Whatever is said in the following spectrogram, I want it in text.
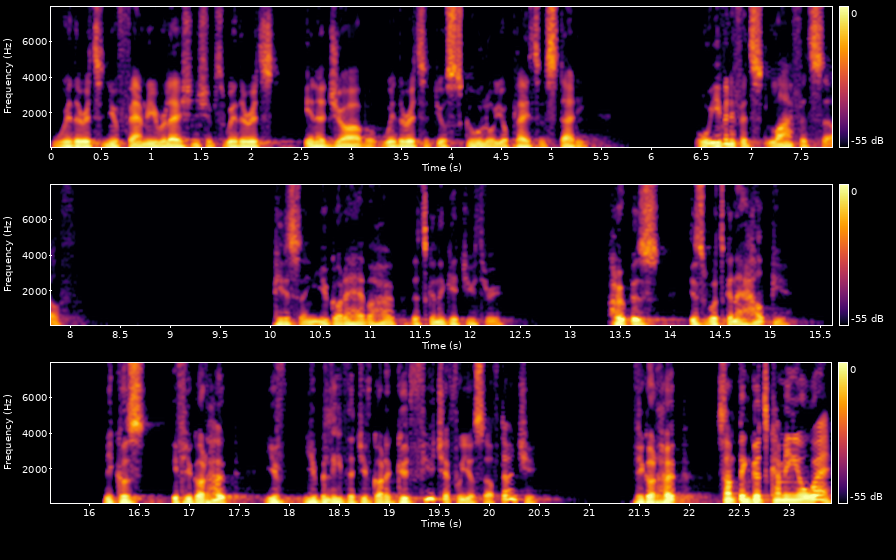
whether it's in your family relationships, whether it's in a job, whether it's at your school or your place of study, or even if it's life itself, Peter's saying you've got to have a hope that's going to get you through. Hope is, is what's going to help you. Because if you've got hope, you've, you believe that you've got a good future for yourself, don't you? If you've got hope, something good's coming your way.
